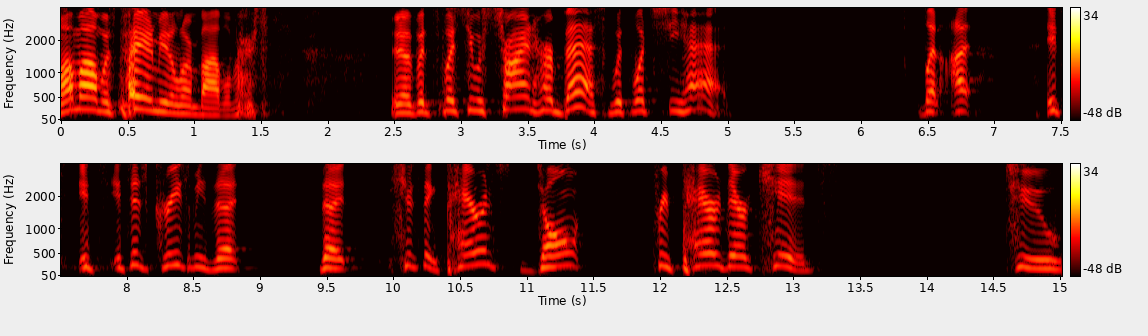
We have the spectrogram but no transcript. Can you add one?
My mom was paying me to learn Bible verses. You know, but, but she was trying her best with what she had. But I, it, it, it just grieves me that, that, here's the thing parents don't prepare their kids to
